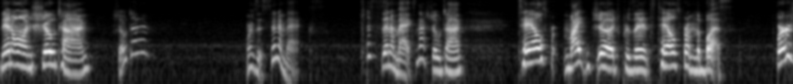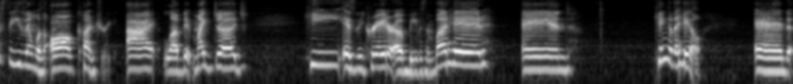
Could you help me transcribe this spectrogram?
Then on Showtime, Showtime? Or is it Cinemax? It's Cinemax, not Showtime. Tales Mike Judge presents Tales from the Bus. First season was all country. I loved it. Mike Judge, he is the creator of Beavis and Butthead and King of the Hill. And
